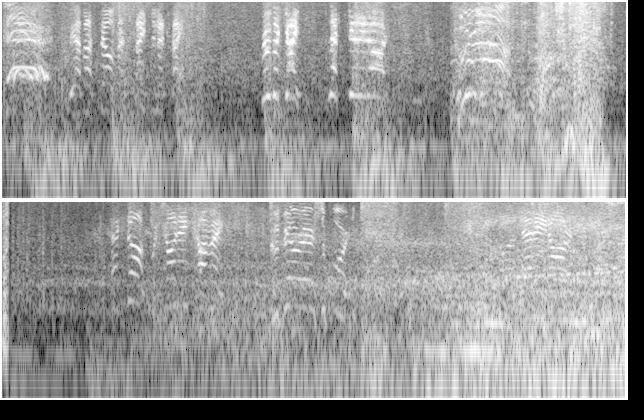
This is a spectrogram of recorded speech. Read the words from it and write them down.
Clear! We have ourselves a station to take. Through the gate! Let's get it on! Heads up, we've got incoming! Could be our air support. That ain't ours.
